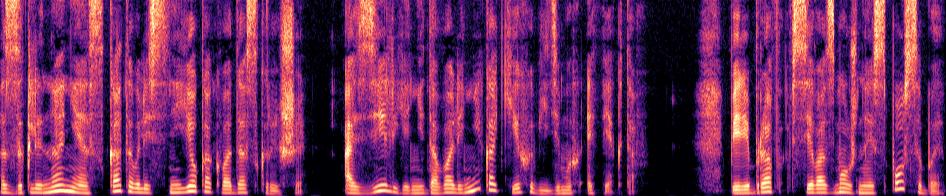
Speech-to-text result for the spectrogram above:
Заклинания скатывались с нее, как вода с крыши, а зелья не давали никаких видимых эффектов. Перебрав все возможные способы,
